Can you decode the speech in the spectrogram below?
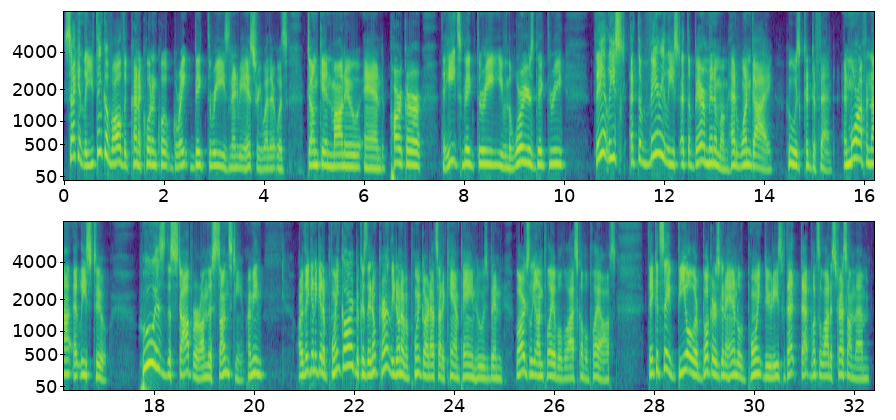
Secondly, you think of all the kind of quote unquote great big threes in NBA history, whether it was Duncan, Manu, and Parker, the Heat's big three, even the Warriors' big three. They at least, at the very least, at the bare minimum, had one guy who was, could defend and more often not, at least two. Who is the stopper on this Suns team? I mean, are they going to get a point guard because they don't currently don't have a point guard outside of Cam Payne, who has been largely unplayable the last couple playoffs. They could say Beal or Booker is going to handle the point duties, but that that puts a lot of stress on them.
